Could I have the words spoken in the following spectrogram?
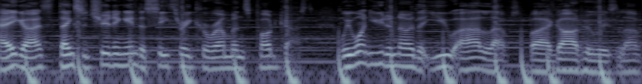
Hey guys, thanks for tuning in to C3 Currumbin's podcast. We want you to know that you are loved by a God who is love.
